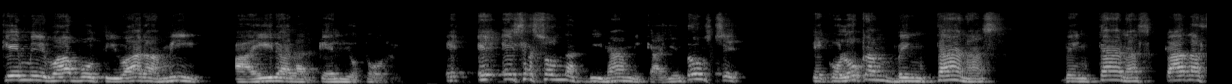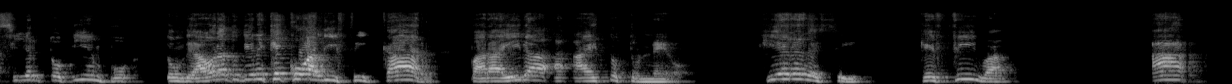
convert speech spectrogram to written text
¿qué me va a motivar a mí a ir al Arquelio Torre? E, e, esas son las dinámicas. Y entonces te colocan ventanas, ventanas cada cierto tiempo, donde ahora tú tienes que cualificar para ir a, estos torneos. Quiere decir que FIBA ha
